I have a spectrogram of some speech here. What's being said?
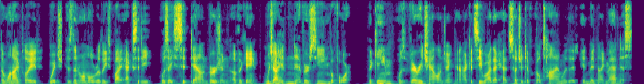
The one I played, which is the normal release by Exidy, was a sit down version of the game, which I had never seen before. The game was very challenging, and I could see why they had such a difficult time with it in Midnight Madness.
